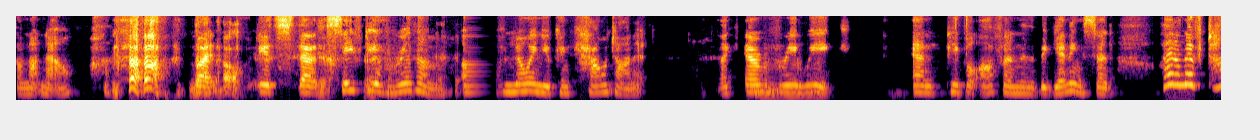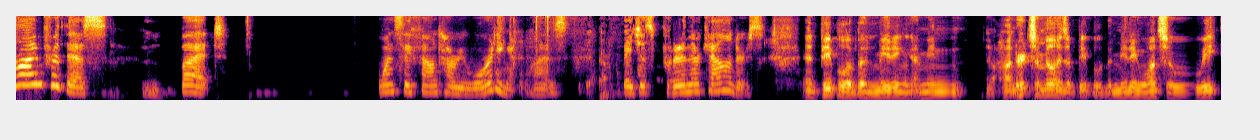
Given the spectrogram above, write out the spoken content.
though not now, but but it's that Yeah. safety of rhythm, of knowing you can count on it, like every Mhm. week. And people often in the beginning said, I don't have time for this. Mm. But once they found how rewarding it was, Yeah. they just put it in their calendars. and people have been meeting i mean hundreds of millions of people have been meeting once a week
